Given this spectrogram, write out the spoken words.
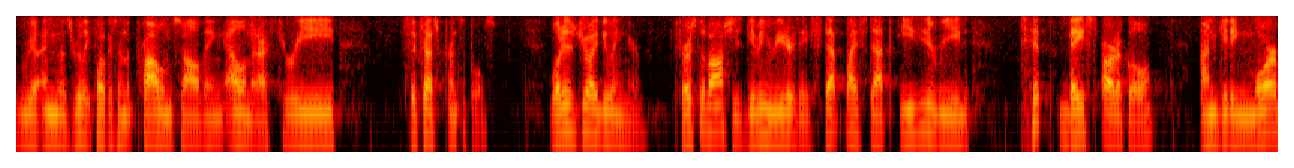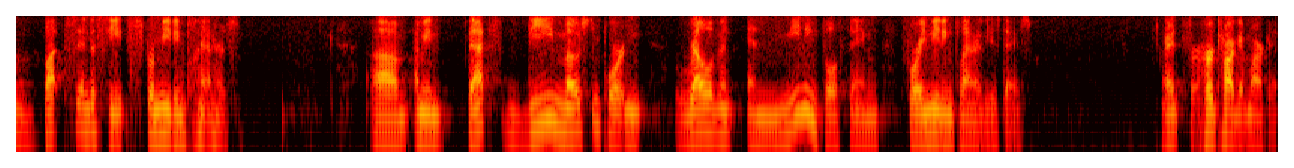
real, and let's really focus on the problem solving element, our three success principles. What is Joy doing here? First of all, she's giving readers a step by step, easy to read tip based article on getting more butts into seats for meeting planners. Um, I mean, that's the most important, relevant, and meaningful thing for a meeting planner these days, right? For her target market.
